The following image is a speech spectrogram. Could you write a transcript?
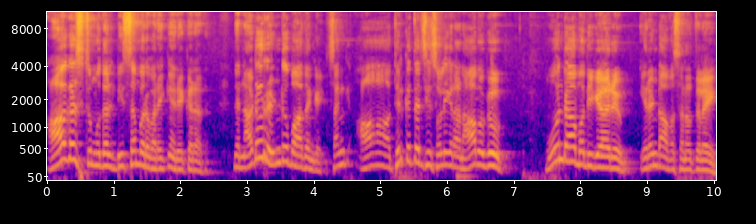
ஆகஸ்ட் முதல் டிசம்பர் வரைக்கும் இருக்கிறது. இந்த நடு ரெண்டு மாதங்கள் சங் ஆ சொல்லுகிறான் ஆபகு மூன்றாம் அதிகாரம் இரண்டாம் வசனத்திலே.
